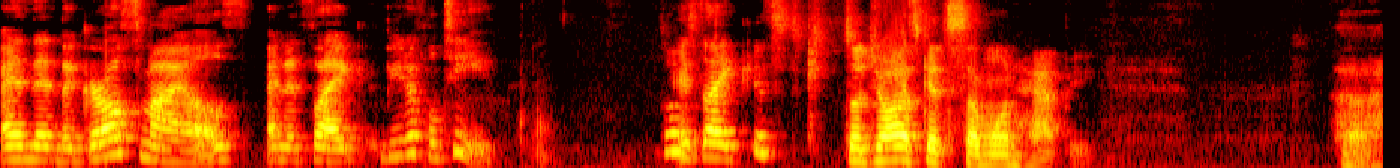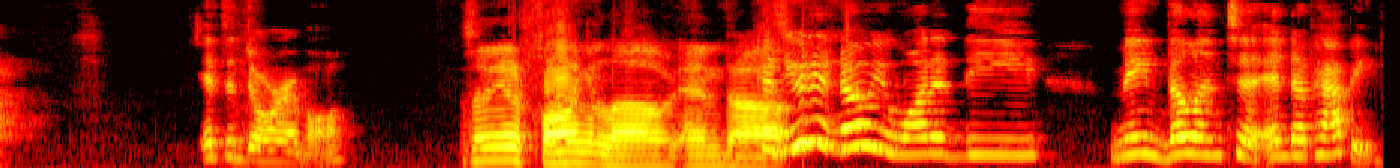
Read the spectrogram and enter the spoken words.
And then the girl smiles and it's like beautiful teeth. So It's like it's so Jaws gets someone happy. It's adorable. so they end up falling in love, and Because uh, you didn't know you wanted the main villain to end up happy.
